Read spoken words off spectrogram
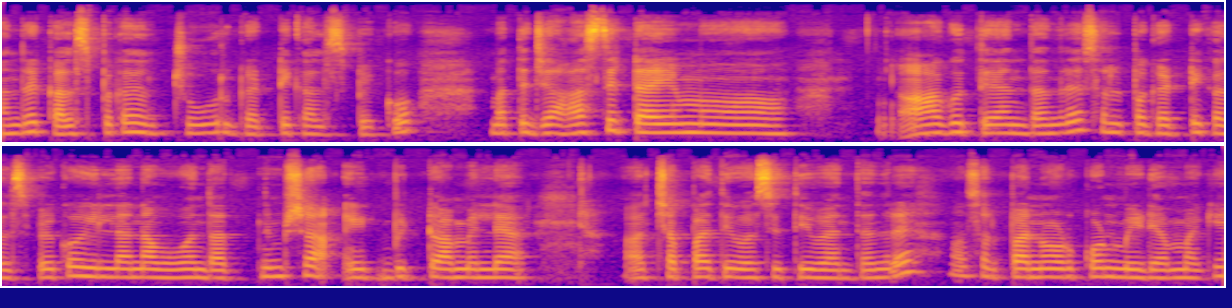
ಅಂದರೆ ಕಲಿಸ್ಬೇಕಾದ್ರೆ ಒಂಚೂರು ಗಟ್ಟಿ ಕಲಿಸ್ಬೇಕು. ಮತ್ತು ಜಾಸ್ತಿ ಟೈಮು ಆಗುತ್ತೆ ಅಂತಂದರೆ ಸ್ವಲ್ಪ ಗಟ್ಟಿ ಕಲಿಸ್ಬೇಕು. ಇಲ್ಲ ನಾವು ಒಂದು ಹತ್ತು ನಿಮಿಷ ಇಟ್ಬಿಟ್ಟು ಆಮೇಲೆ ಚಪಾತಿ ಒಸಿತೀವಿ ಅಂತಂದರೆ ಸ್ವಲ್ಪ ನೋಡ್ಕೊಂಡು ಮೀಡಿಯಮ್ಮಾಗಿ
